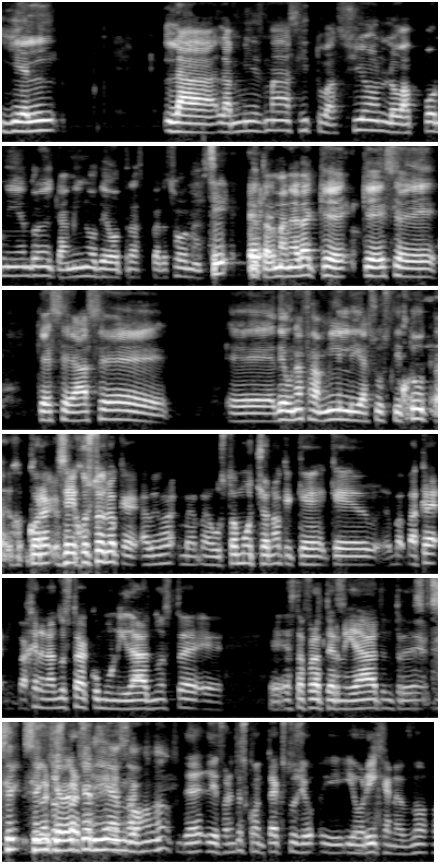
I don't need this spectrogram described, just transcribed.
y él la, la, misma situación lo va poniendo en el camino de otras personas. Sí, de eh, tal manera que, que, se, que se hace eh, de una familia sustituta. Correcto, sí, justo es lo que a mí me, me gustó mucho, ¿no? Que, que, que va, va, generando esta comunidad, ¿no? Este, eh, esta fraternidad entre sí, sin querer queriendo de, diferentes contextos y, y, y, orígenes, ¿no?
